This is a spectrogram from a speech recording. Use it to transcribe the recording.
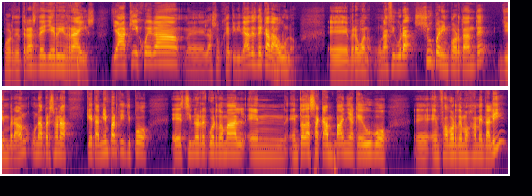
por detrás de Jerry Rice. Ya aquí juega eh, las subjetividades de cada uno. pero bueno, una figura súper importante, Jim Brown, una persona que también participó, si no recuerdo mal, en, en, toda esa campaña que hubo en favor de Mohamed Ali,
